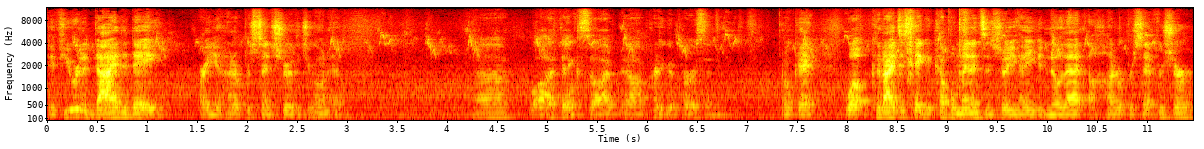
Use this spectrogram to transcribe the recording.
if you were to die today, are you 100% sure that you're going to heaven? Uh, well, I think so. I'm, I'm a pretty good person. Okay. Well, could I just take a couple minutes and show you how you can know that 100% for sure?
